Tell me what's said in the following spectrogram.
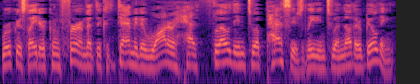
Workers later confirmed that the contaminated water had flowed into a passage leading to another building.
